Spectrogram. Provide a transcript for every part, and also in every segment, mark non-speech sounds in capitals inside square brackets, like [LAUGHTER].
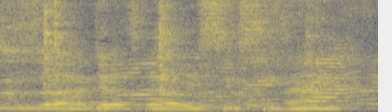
This is uh, Death Valley 69.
